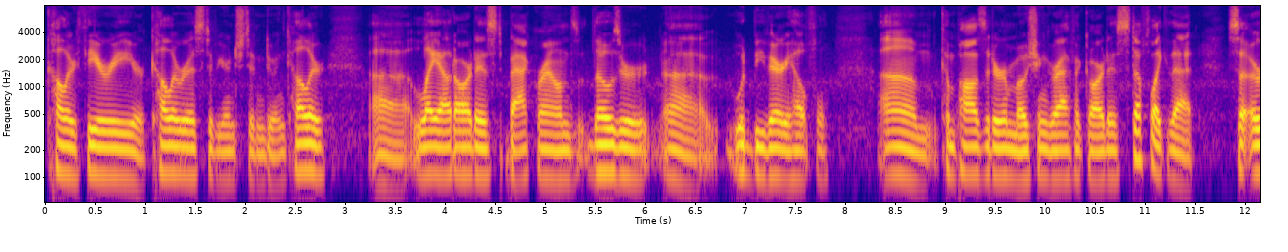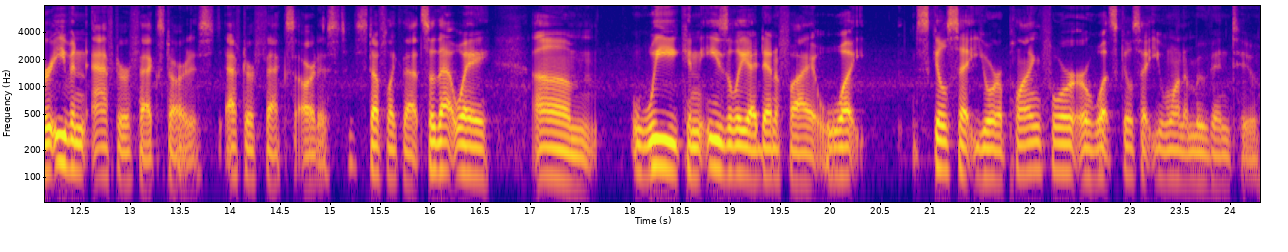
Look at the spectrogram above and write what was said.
color theory or colorist if you're interested in doing color, uh, layout artist, backgrounds. Those are uh, would be very helpful. Um, compositor, motion graphic artist, stuff like that. So, or even After Effects artist, After Effects artist, stuff like that. So that way, um, we can easily identify what skill set you're applying for or what skill set you want to move into.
